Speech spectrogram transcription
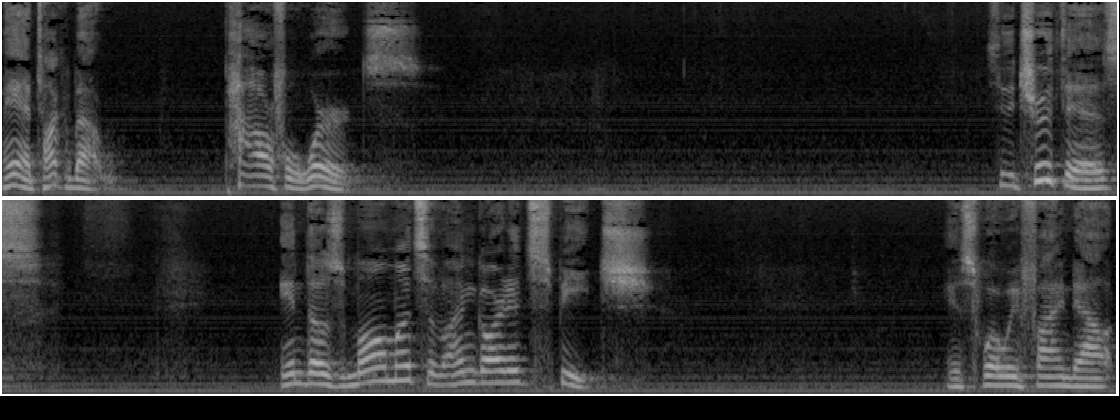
Man talk about powerful words. See, the truth is, in those moments of unguarded speech, is where we find out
